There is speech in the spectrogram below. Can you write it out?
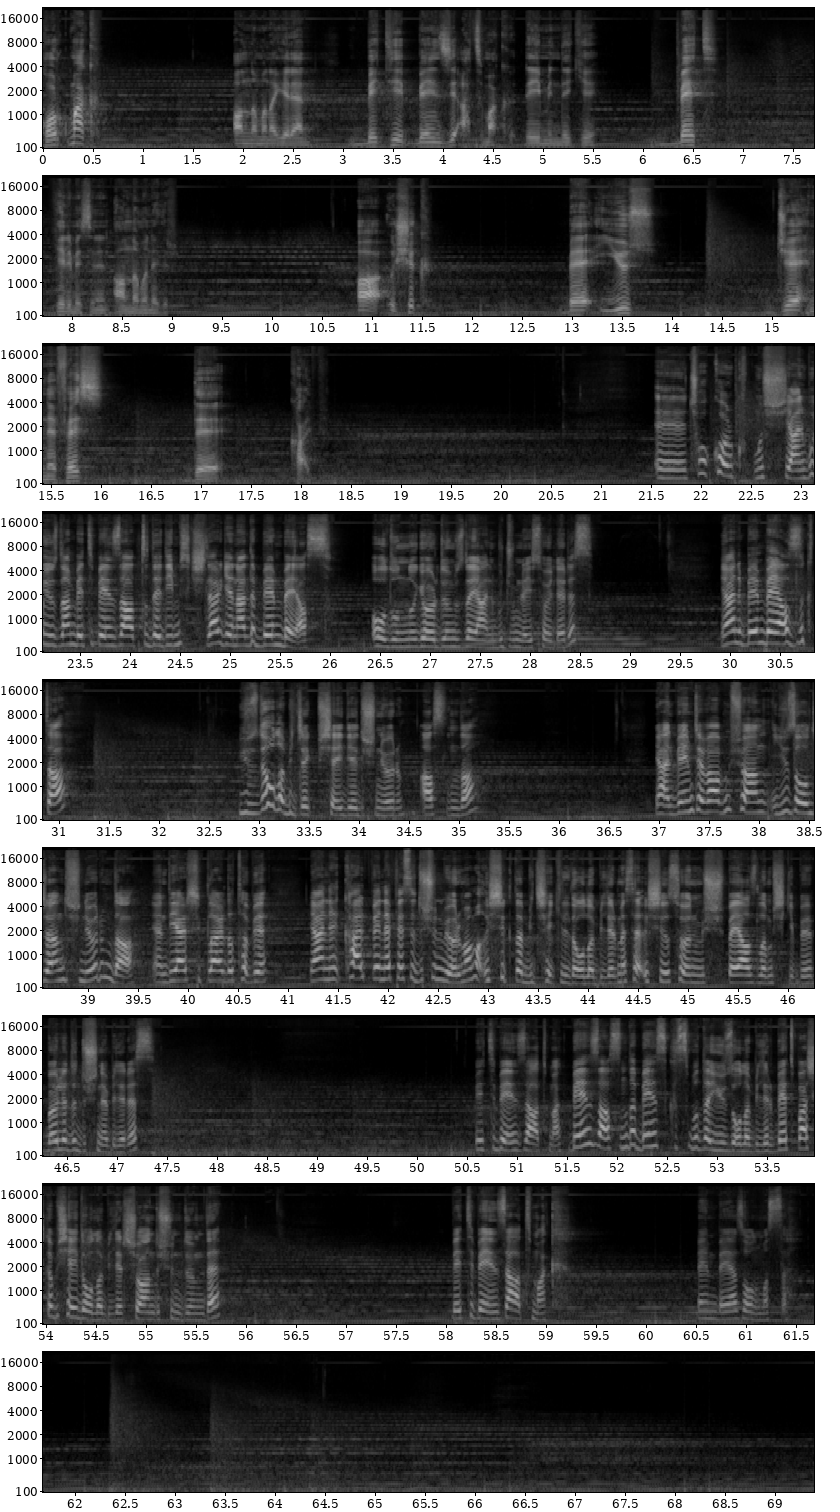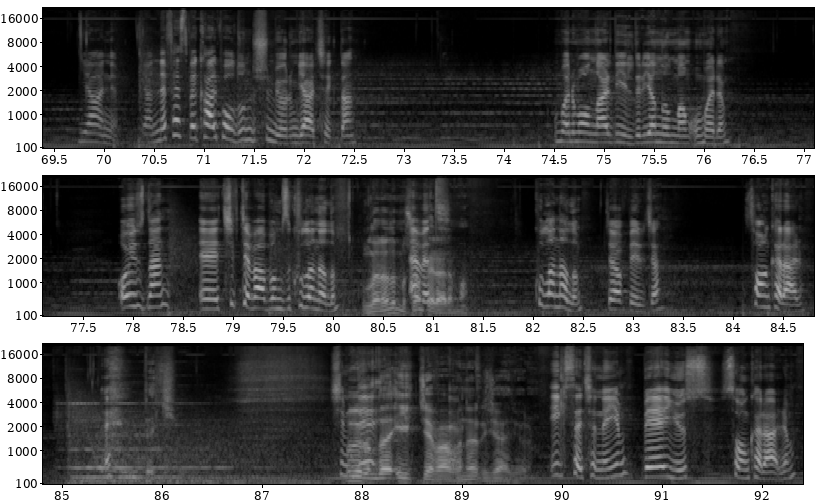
Korkmak anlamına gelen beti benzi atmak deyimindeki bet kelimesinin anlamı nedir? A. Işık B. Yüz C. Nefes D. Kalp Ee, çok korkmuş yani bu yüzden beti benze attı dediğimiz kişiler genelde bembeyaz olduğunu gördüğümüzde yani bu cümleyi söyleriz. Yani bembeyazlık da yüzde olabilecek bir şey diye düşünüyorum aslında. Yani benim cevabım şu an yüz olacağını düşünüyorum da yani diğer şıklarda tabii yani kalp ve nefesi düşünmüyorum ama ışık da bir şekilde olabilir. Mesela ışığı sönmüş, beyazlamış gibi böyle de düşünebiliriz. Beti benze atmak. Benz aslında benz kısmı da yüz olabilir. Bet başka bir şey de olabilir şu an düşündüğümde. Beti benze atmak. Bembeyaz olması. Yani, yani nefes ve kalp olduğunu düşünmüyorum gerçekten. Umarım onlar değildir. Yanılmam umarım. O yüzden e, çift cevabımızı kullanalım. Kullanalım mı? Son Evet. kararım mı? Kullanalım. Cevap vereceğim. Son kararım. Peki. Şimdi Bu durumda ilk cevabını rica ediyorum. ilk seçeneğim B100. Son kararım.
